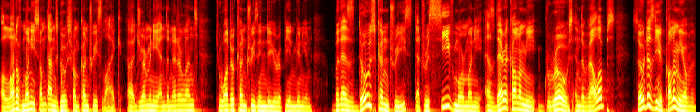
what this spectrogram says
a lot of money sometimes goes from countries like uh, Germany and the Netherlands to other countries in the European Union. But as those countries that receive more money, as their economy grows and develops, so does the economy of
